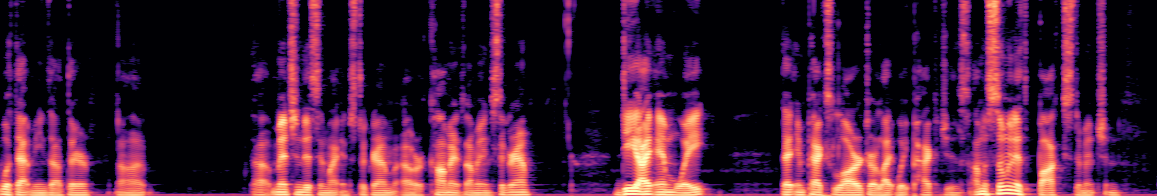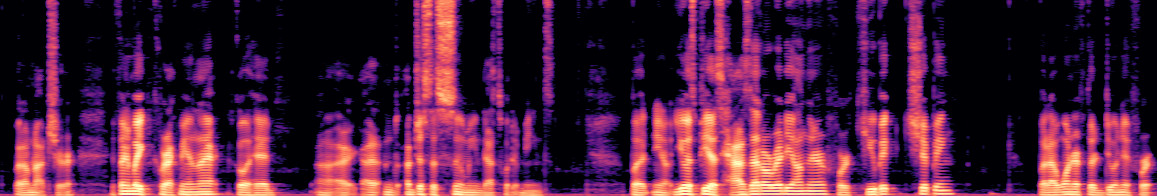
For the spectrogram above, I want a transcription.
what that means out there, uh, uh, mention this in my Instagram or comments on my Instagram. DIM weight that impacts large or lightweight packages. I'm assuming it's box dimension, but I'm not sure. If anybody can correct me on that, go ahead. Uh, I, am just assuming that's what it means. But you know, USPS has that already on there for cubic shipping, but I wonder if they're doing it for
